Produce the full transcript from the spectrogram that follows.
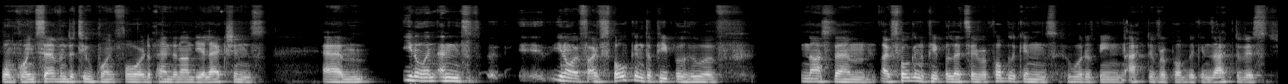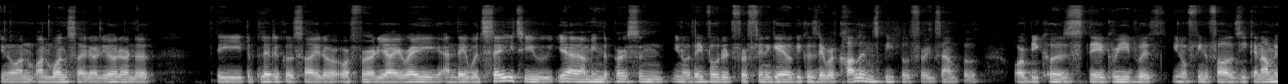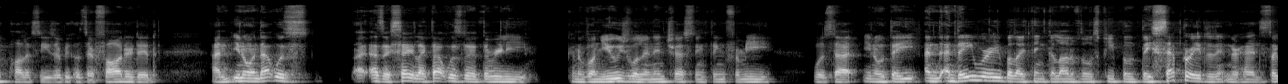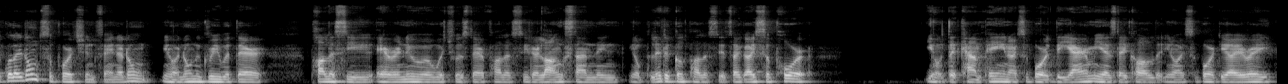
1.7 to 2.4, depending on the elections. Um, you know, and, and you know, I've, I've spoken to people who have not um I've spoken to people, let's say Republicans who would have been active Republicans, activists, you know, on, on one side or the other, and the the, the political side or, or for the IRA, and they would say to you, yeah, I mean, the person, you know, they voted for Fine Gael because they were Collins people, for example, or because they agreed with, you know, Fianna Fáil's economic policies or because their father did. And, you know, and that was, as I say, like that was the, the really kind of unusual and interesting thing for me was that, you know, they, and, and they were able, I think a lot of those people, they separated it in their heads. like, well, I don't support Sinn Féin. I don't, you know, I don't agree with their, policy, Éire Nua, which was their policy, their long-standing, you know, political policy. It's like I support, you know, the campaign. I support the army, as they called it. You know, I support the IRA,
